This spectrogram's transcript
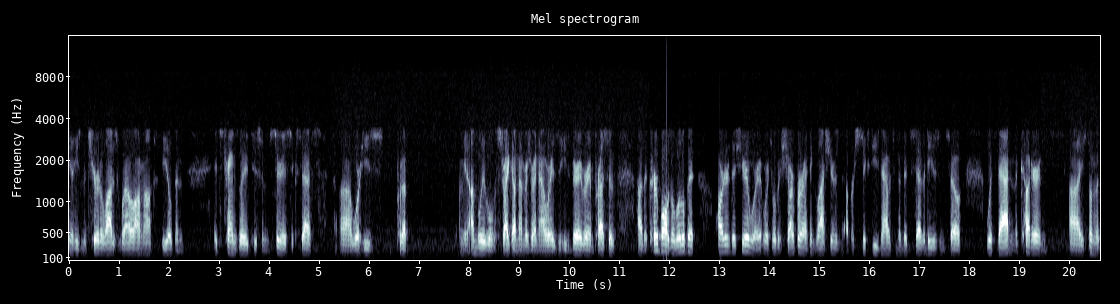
you know he's matured a lot as well on and off the field, and it's translated to some serious success uh, where he's put up, I mean, unbelievable strikeout numbers right now. Where he's, he's very, very impressive. Uh, the curveball is a little bit harder this year, where, where it's a little bit sharper. I think last year was in the upper 60s. Now it's in the mid 70s, and so with that and the cutter, and uh, he's thrown an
